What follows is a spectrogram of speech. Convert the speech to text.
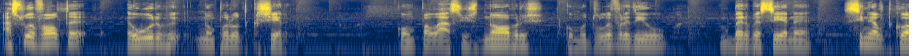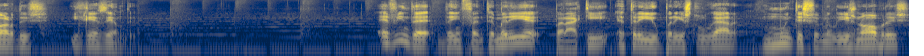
à sua volta a urbe não parou de crescer, com palácios de nobres como o do Lavradio, Barbacena, Sinel de Cordes e Rezende. A vinda da Infanta Maria para aqui atraiu para este lugar muitas famílias nobres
